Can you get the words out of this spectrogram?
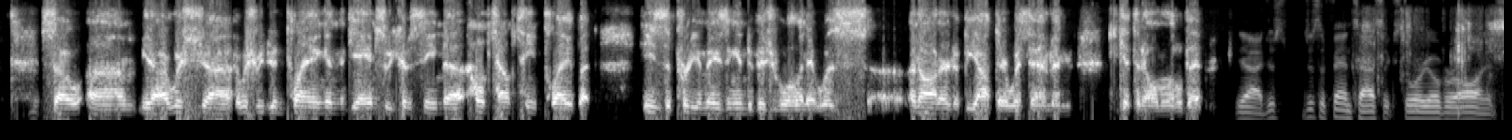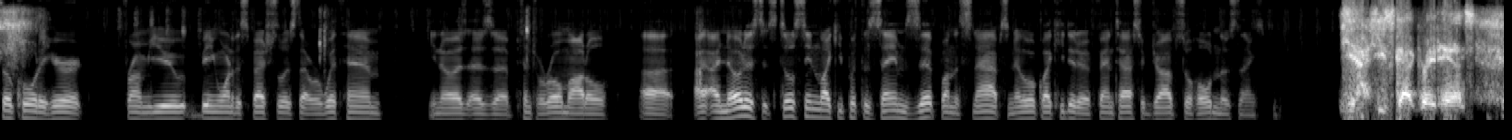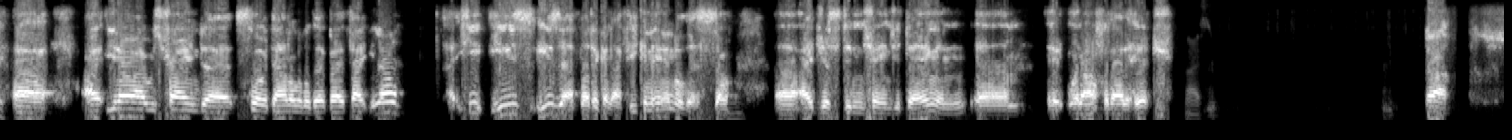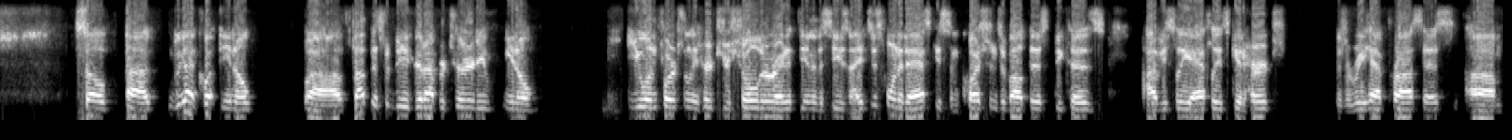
So um, you know, I wish uh, I wish we'd been playing in the game so we could have seen a hometown team play. But he's a pretty amazing individual, and it was uh, an honor to be out there with him and to get to know him a little bit. Yeah, just just a fantastic story overall, and it's so cool to hear it from you, being one of the specialists that were with him. You know, as as a potential role model. Uh, I, I, noticed it still seemed like he put the same zip on the snaps, and it looked like he did a fantastic job still holding those things. Yeah, he's got great hands. Uh, I, you know, I was trying to slow it down a little bit, but I thought, you know, he, he's he's athletic enough; he can handle this. So uh, I just didn't change a thing, and um, it went off without a hitch. Nice. Yeah. So uh, we got, you know, uh, thought this would be a good opportunity. You know, you unfortunately hurt your shoulder right at the end of the season. I just wanted to ask you some questions about this because obviously athletes get hurt. There's a rehab process. Um,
